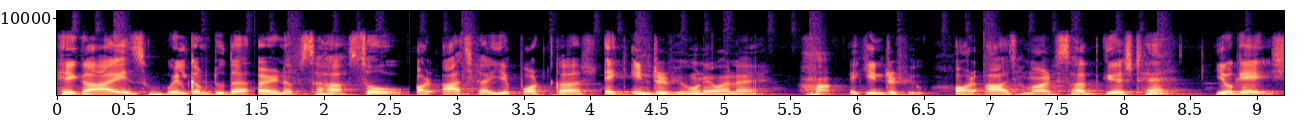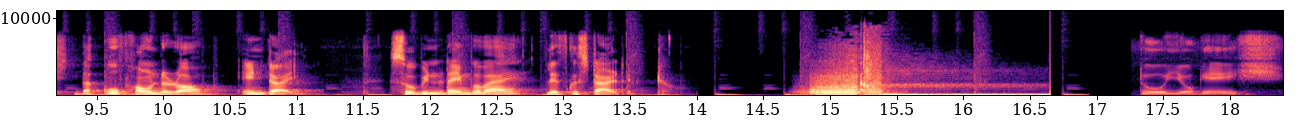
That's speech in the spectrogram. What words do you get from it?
Hey guys welcome to the Arnab Saha show और आज का ये पॉडकास्ट एक इंटरव्यू होने वाला है। हाँ एक इंटरव्यू और आज हमारे साथ गेस्ट है Yogesh the co founder of Intai so बिना टाइम बाय लेट्स गेट स्टार्टेड तो योगेश,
